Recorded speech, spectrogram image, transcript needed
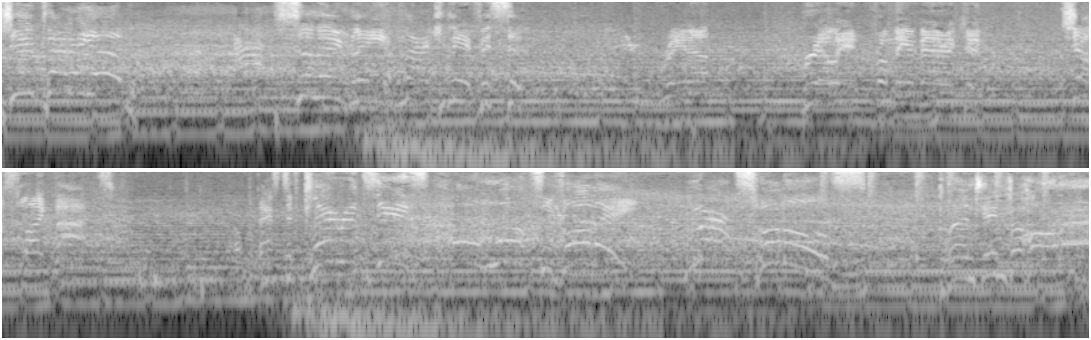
Jude Bellingham! Absolutely magnificent. Reyna, brilliant from the American. Just like that. Best of clearances. Oh, what a volley! Mats Hummels! Grant in for Haaland!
